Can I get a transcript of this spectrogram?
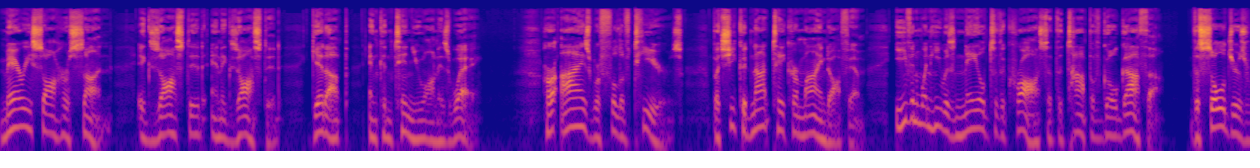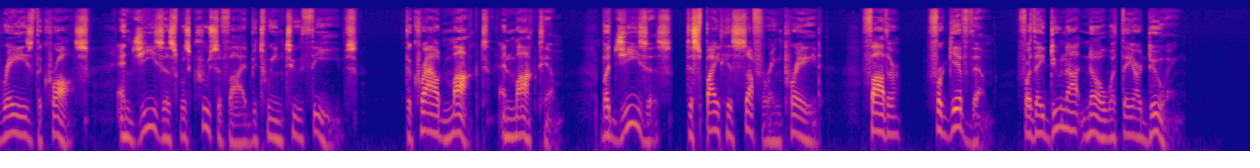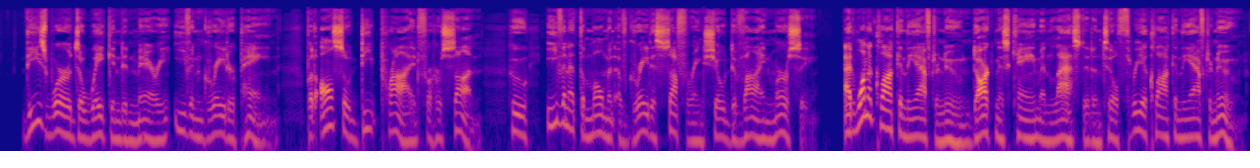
Mary saw her son, exhausted and exhausted, get up and continue on his way. Her eyes were full of tears, but she could not take her mind off him, even when he was nailed to the cross at the top of Golgotha. The soldiers raised the cross, and Jesus was crucified between two thieves. The crowd mocked and mocked him, but Jesus, despite his suffering, prayed, Father, forgive them, for they do not know what they are doing. These words awakened in Mary even greater pain, but also deep pride for her son, who, even at the moment of greatest suffering, showed divine mercy. At one o'clock in the afternoon, darkness came and lasted until three o'clock in the afternoon.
